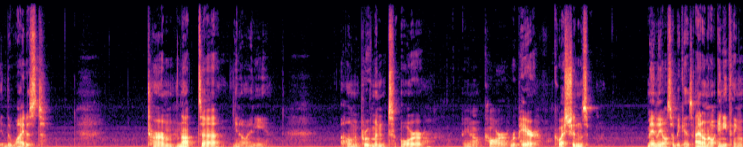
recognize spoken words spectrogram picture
in the widest term, not uh, you know any home improvement or you know car repair questions Mainly also because I don't know anything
